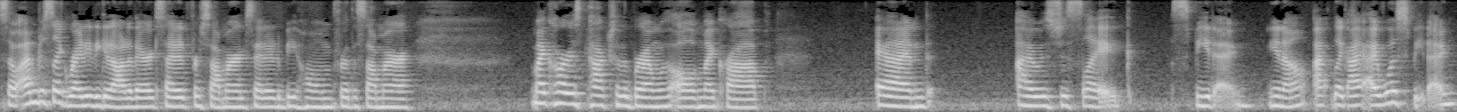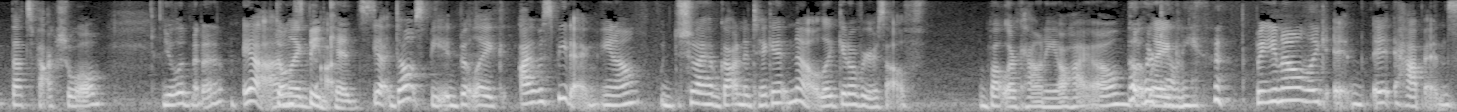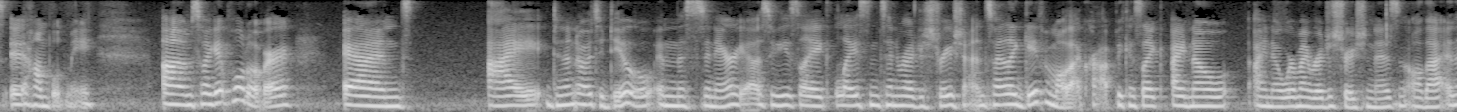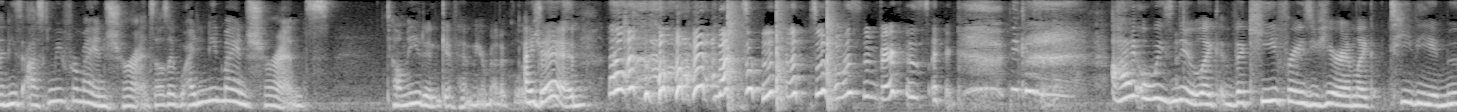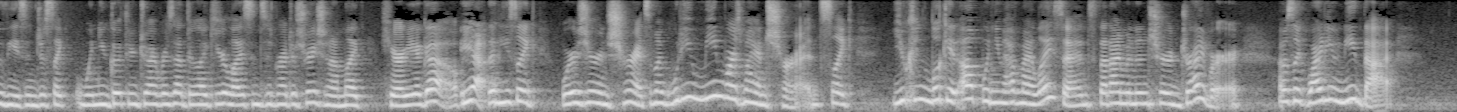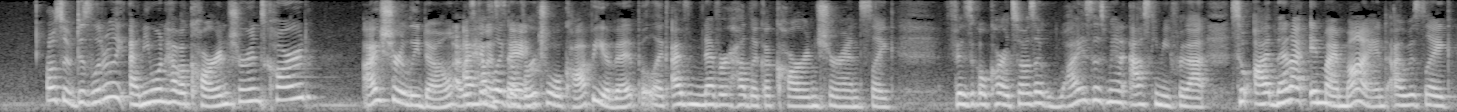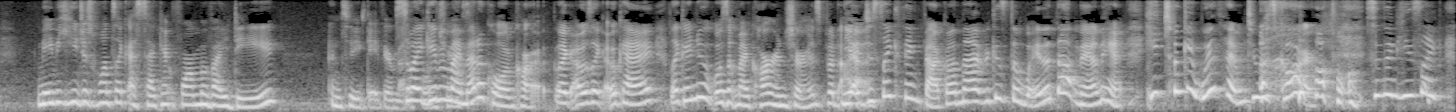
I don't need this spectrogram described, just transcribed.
So I'm just like ready to get out of there, excited for summer, excited to be home for the summer. My car is packed to the brim with all of my crap. And I was just like speeding, you know? I like I, I was speeding. That's factual. You'll admit it. Yeah. Don't like, speed, uh, kids. Yeah, don't speed, but like I was speeding, you know? Should I have gotten a ticket? No. Like get over yourself. Butler County, Ohio. Butler but, like, County. but you know, like it it happens. It humbled me. Um, so I get pulled over and I didn't know what to do in this scenario. So he's like license and registration. So I like gave him all that crap because like I know I know where my registration is and all that. And then he's asking me for my insurance. I was like, why do you need my insurance? Tell me you didn't give him your medical I did. that's, what, that's what was embarrassing. Because I always knew, like, the key phrase you hear in, like, TV and movies, and just, like, when you go through driver's ed, they're like, your license and registration. I'm like, here you go. Yeah. Then he's like, where's your insurance? I'm like, what do you mean, where's my insurance? Like, you can look it up when you have my license that I'm an insured driver. I was like, why do you need that? Also, does literally anyone have a car insurance card? I surely don't. I I, have like say. a virtual copy of it, but like I've never had like a car insurance like physical card. So I was like, why is this man asking me for that? So I then I, in my mind I was like, maybe he just wants like a second form of ID. And so you gave your medical So I gave him my medical and car. Like I was like, okay. Like I knew it wasn't my car insurance, but I Yeah. just like think back on that because the way that that man hand he took it with him to his car. so then he's like.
